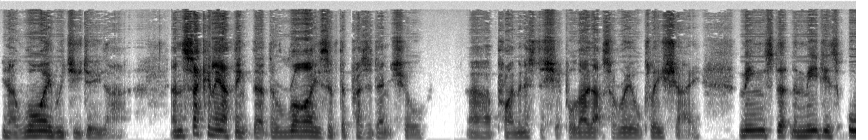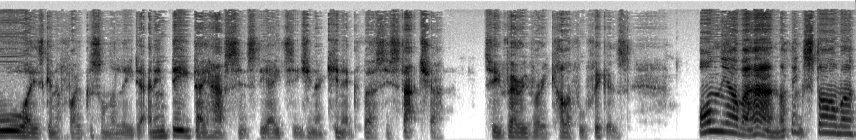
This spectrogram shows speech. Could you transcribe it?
You know, why would you do that? And secondly, I think that the rise of the presidential uh, prime ministership, although that's a real cliche, means that the media is always going to focus on the leader. And indeed they have since the 80s, you know, Kinnock versus Thatcher, two very, very colourful figures. On the other hand, I think Starmer,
